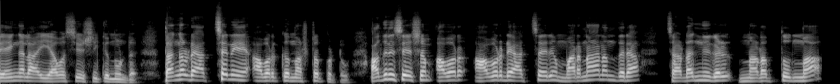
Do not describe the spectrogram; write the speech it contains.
തേങ്ങലായി അവശേഷിക്കുന്നുണ്ട്. തങ്ങളുടെ അച്ഛനെ അവർക്ക് നഷ്ടപ്പെട്ടു. അതിനുശേഷം അവർ അവരുടെ അച്ഛന് മരണാനന്തര ചടങ്ങുകൾ നടത്തുന്ന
